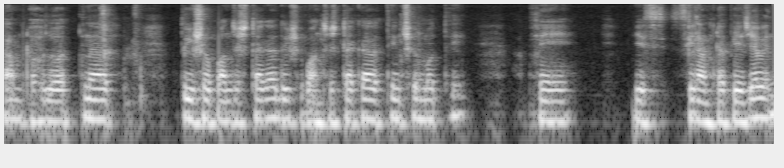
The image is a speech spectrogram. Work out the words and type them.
দামটা হলো আপনার দুইশো পঞ্চাশ টাকা, দুইশো পঞ্চাশ টাকা তিনশোর মধ্যে আপনি এই সিরামটা পেয়ে যাবেন।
